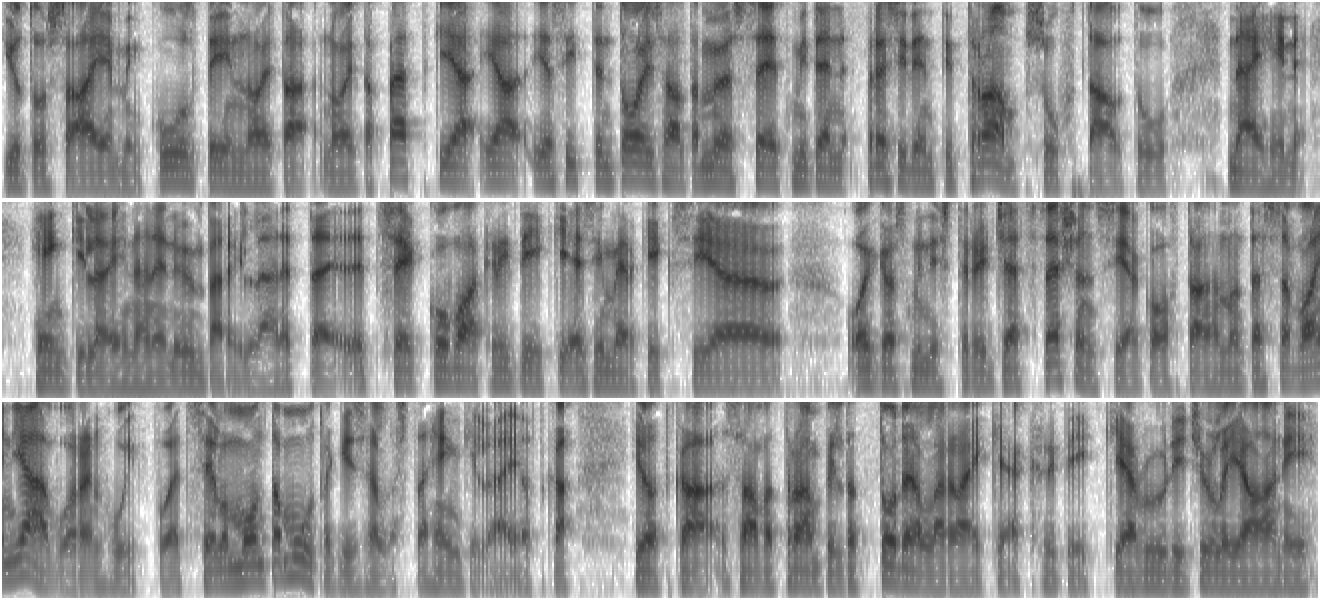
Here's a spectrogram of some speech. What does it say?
jutussa aiemmin kuultiin noita, noita pätkiä. Ja, ja sitten toisaalta myös se, että miten presidentti Trump suhtautuu näihin henkilöihin hänen ympärillään. Että, että se kova kritiikki esimerkiksi oikeusministeri Jeff Sessionsia kohtaan on tässä vain jäävuoren huippu. Että siellä on monta muutakin sellaista henkilöä, jotka, jotka saavat Trumpilta todella räikeää kritiikkiä. Rudy Giuliani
